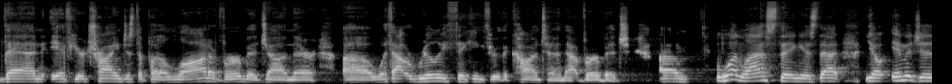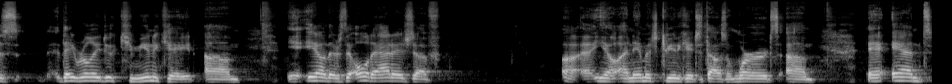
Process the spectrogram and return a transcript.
than if you're trying just to put a lot of verbiage on there uh, without really thinking through the content of that verbiage. Um, one last thing is that you know images they really do communicate. Um, you know, there's the old adage of uh, you know, an image communicates a thousand words, um, and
